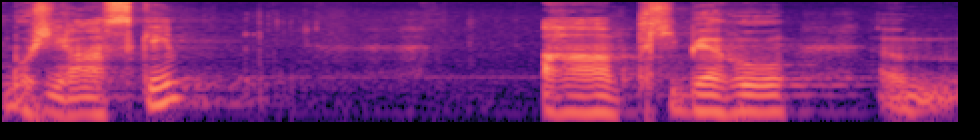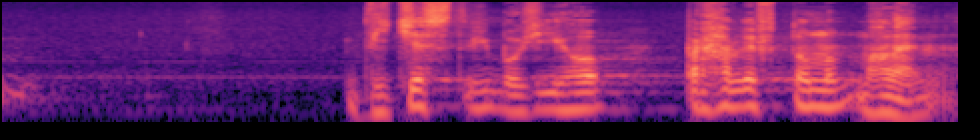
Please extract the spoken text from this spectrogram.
boží lásky a příběhu um, vítězství božího právě v tom malém.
